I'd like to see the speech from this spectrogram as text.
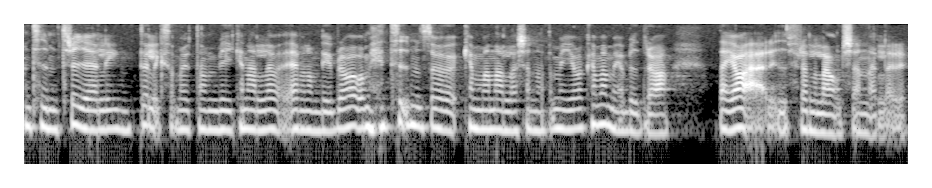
en teamtröja eller inte. Liksom, utan vi kan alla, även om det är bra att vara med i team så kan man alla känna att men jag kan vara med och bidra där jag är i föräldraloungen eller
